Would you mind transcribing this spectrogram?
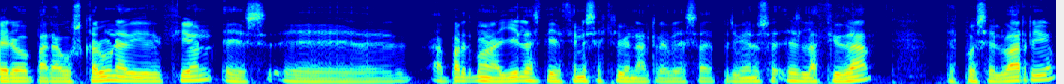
Pero para buscar una dirección es, eh, aparte, bueno, allí las direcciones se escriben al revés. Primero es- es la ciudad, después el barrio,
